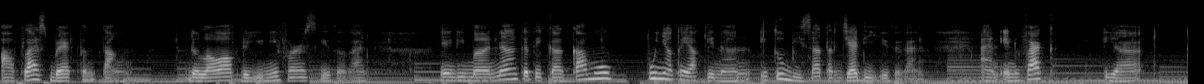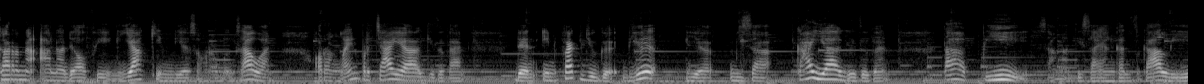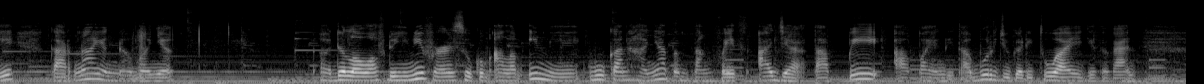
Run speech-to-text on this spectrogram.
uh, flashback tentang the law of the universe gitu kan. Yang di mana ketika kamu punya keyakinan itu bisa terjadi gitu kan. And in fact ya karena Anna Delphi ini yakin dia seorang bangsawan orang lain percaya gitu kan. Dan in fact juga dia ya bisa kaya gitu kan. Tapi sangat disayangkan sekali karena yang namanya the law of the universe hukum alam ini bukan hanya tentang faith aja tapi apa yang ditabur juga dituai gitu kan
